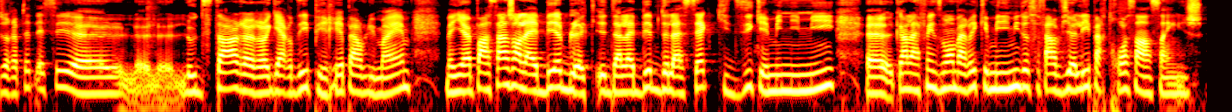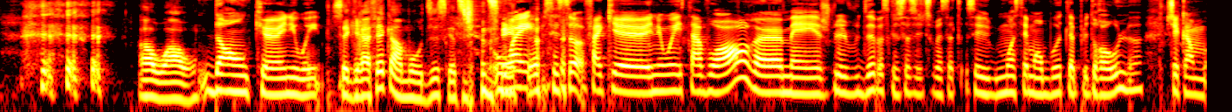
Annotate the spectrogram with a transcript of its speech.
j'aurais peut-être laissé euh, le- le- l'auditeur euh, regarder puis rire par lui-même. Mais il y a un passage dans la Bible, dans la Bible de la secte, qui dit que Minimi, euh, quand la fin du monde va arriver, que Minimi doit se faire violer par 300 singes. Oh wow. Donc, euh, anyway. C'est graphique en maudit ce que tu viens de dire. Ouais, c'est ça. Fait que, anyway, c'est à voir, euh, mais je voulais vous le dire parce que ça, c'est- je trouvais ça, c'est, moi, c'est mon bout le plus drôle, là. J'étais comme,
